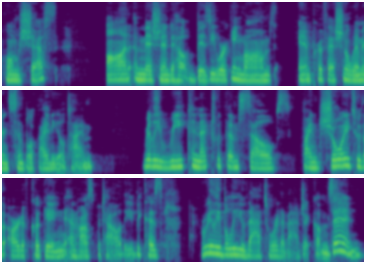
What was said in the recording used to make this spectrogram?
home chef on a mission to help busy working moms and professional women simplify mealtime, really reconnect with themselves, find joy through the art of cooking and hospitality, because I really believe that's where the magic comes in.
